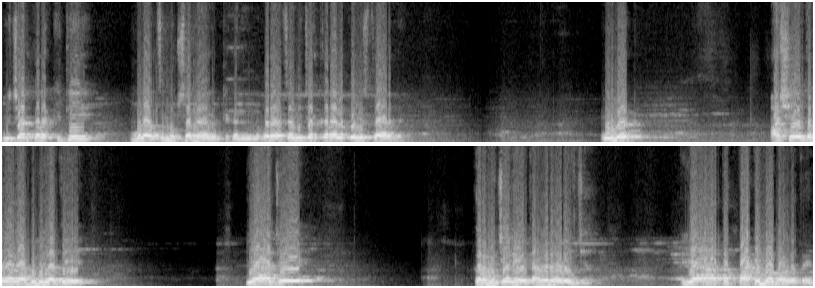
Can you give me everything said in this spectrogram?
विचार करा किती मुलांचं नुकसान आहे या ठिकाणी. गेलं बरं याचा विचार करायला कोणीच तयार नाही. उलट अशी यंत्रणा राबवली जाते. या जे कर्मचारी आहेत अंगणवाड्यांच्या या आता पाठिंबा भागत आहेत.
